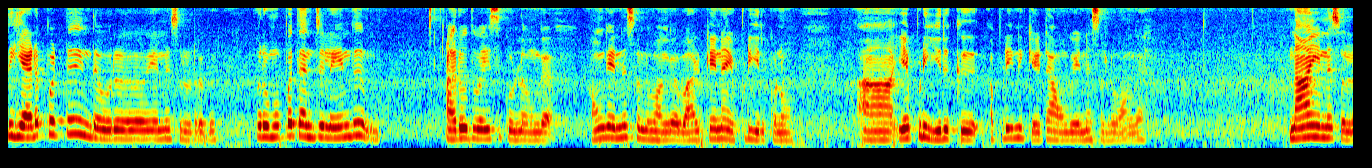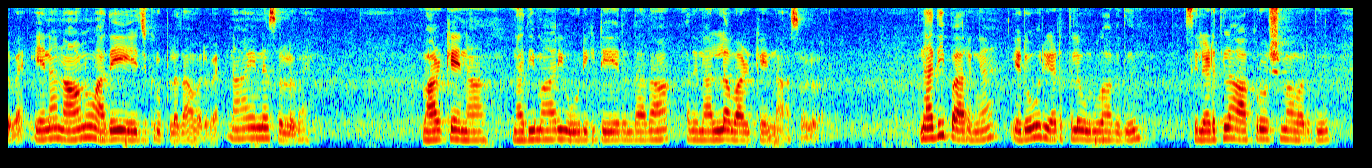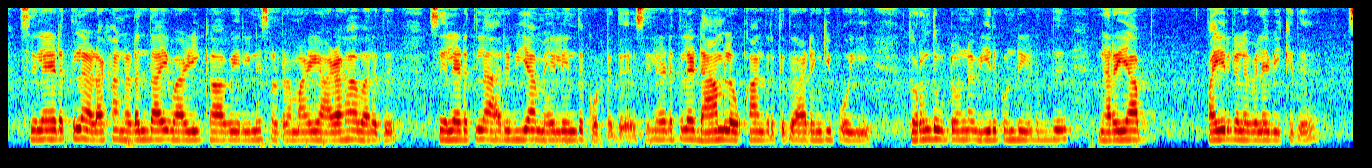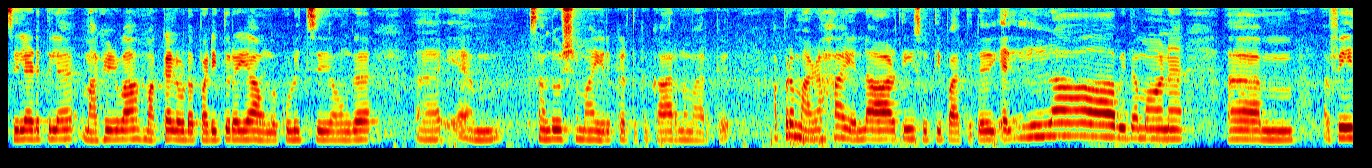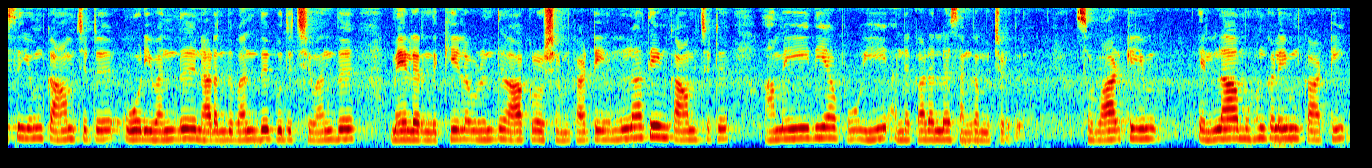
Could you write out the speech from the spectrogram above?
இது எடப்பட்டு இந்த ஒரு என்ன சொல்கிறது ஒரு முப்பத்தஞ்சுலேருந்து அறுபது வயசுக்குள்ளவங்க அவங்க என்ன சொல்லுவாங்க? வாழ்க்கைனா எப்படி இருக்கணும்? எப்படி இருக்குது அப்படின்னு கேட்டால் அவங்க என்ன சொல்லுவாங்க? நான் என்ன சொல்லுவேன்? ஏன்னா நானும் அதே ஏஜ் குரூப்பில் தான் வருவேன். நான் என்ன சொல்லுவேன்? வாழ்க்கைனா நதி மாதிரி ஓடிக்கிட்டே இருந்தால் தான் அது நல்ல வாழ்க்கைன்னு நான் சொல்லுவேன். நதி பாருங்கள் ஏதோ ஒரு இடத்துல உருவாகுது. சில இடத்துல ஆக்ரோஷமாக வருது. சில இடத்துல அழகாக நடந்தாய் வாழி காவேரின்னு சொல்கிற மாதிரி அழகாக வருது. சில இடத்துல அருவியாக மேலேருந்து கொட்டுது. சில இடத்துல டேமில் உட்காந்துருக்குது அடங்கி போய். திறந்து விட்டோன்னே வீடு கொண்டு எழுந்து நிறையா பயிர்களை விளைவிக்குது. சில இடத்துல மகிழ்வாக மக்களோட படித்துறையாக அவங்க குளித்து அவங்க சந்தோஷமாக இருக்கிறதுக்கு காரணமாக இருக்குது அப்புறம் அழகாக எல்லாத்தையும் சுற்றி பார்த்துட்டு எல்லா விதமான ஃபேஸையும் காமிச்சிட்டு ஓடி வந்து நடந்து வந்து குதித்து வந்து மேலேருந்து கீழே விழுந்து ஆக்ரோஷம் காட்டி எல்லாத்தையும் காமிச்சிட்டு அமைதியாக போய் அந்த கடலில் சங்கமிச்சிடுது. ஸோ வாழ்க்கையும் எல்லா முகங்களையும் காட்டி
